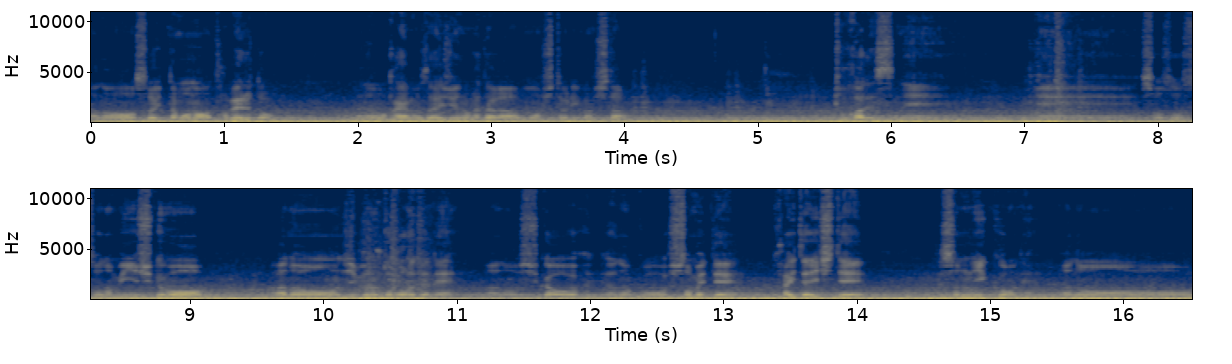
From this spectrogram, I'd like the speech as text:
あのそういったものを食べるとあの和歌山在住の方がもう1人いました。とかですね、えー、そうそうその民宿も、あの自分のところでねあの鹿をあのこう仕留めて解体してその肉をね、あの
